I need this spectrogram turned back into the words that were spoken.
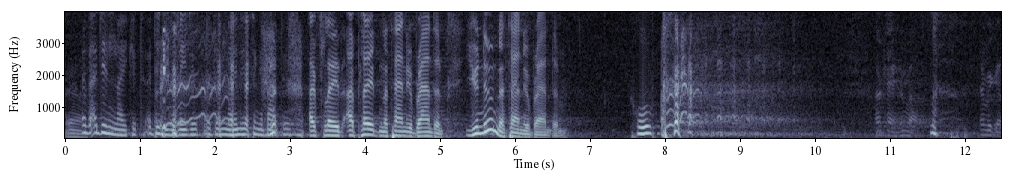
yeah. I, I didn't like it. I didn't read it. I don't know anything about it. I played, I played Nathaniel Branden. You knew Nathaniel Branden. Who? Okay, who else? There we go.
